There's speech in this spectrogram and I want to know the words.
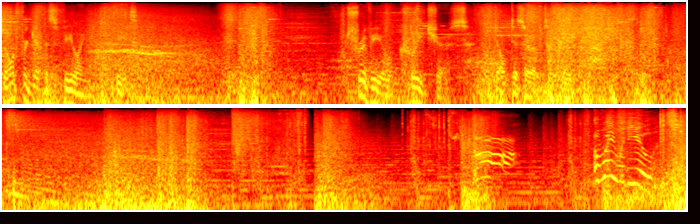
Don't forget this feeling of defeat. trivial creatures don't deserve to live. Ah! Away with you!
